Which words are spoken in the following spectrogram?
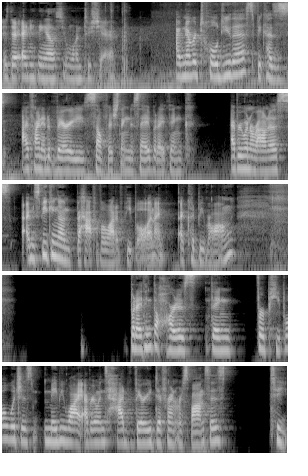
is there anything else you want to share? I've never told you this because I find it a very selfish thing to say, but I think everyone around us, I'm speaking on behalf of a lot of people, and I, I could be wrong. But I think the hardest thing for people, which is maybe why everyone's had very different responses to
